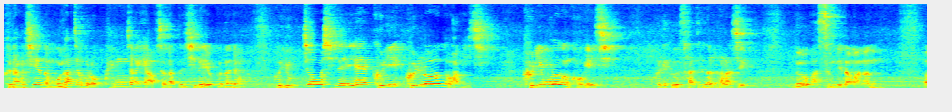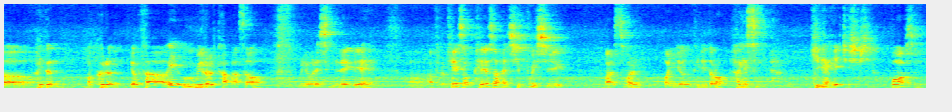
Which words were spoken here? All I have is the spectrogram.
그 당시에는 문화적으로 굉장히 앞서갔던 시대였거든요. 그 육조 시대의 글이 글로는 왕이지, 그림으로는 고개지. 그래 그 사진을 하나씩 넣어봤습니다만은 어, 하여튼 뭐 그런 역사의 의미를 담아서 우리 어르신들에게 어, 앞으로 계속해서 한 10분씩 말씀을 올려드리도록 하겠습니다. 기대해 주십시오. 고맙습니다.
